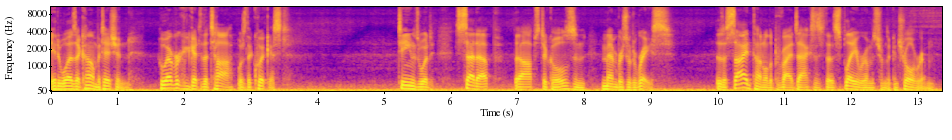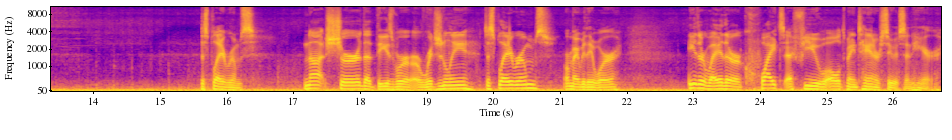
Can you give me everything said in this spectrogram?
It was a competition. Whoever could get to the top was the quickest. Teams would set up the obstacles and members would race. There's a side tunnel that provides access to the display rooms from the control room. Display rooms. Not sure that these were originally display rooms, or maybe they were. Either way, there are quite a few old maintainer suits in here.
